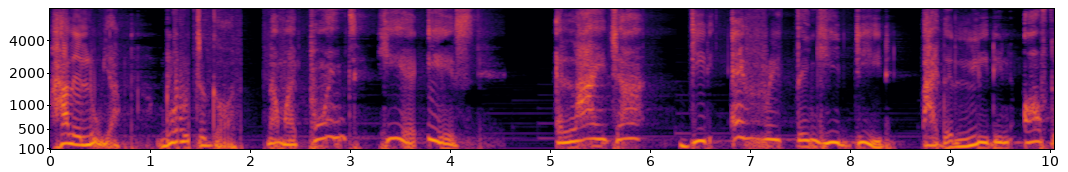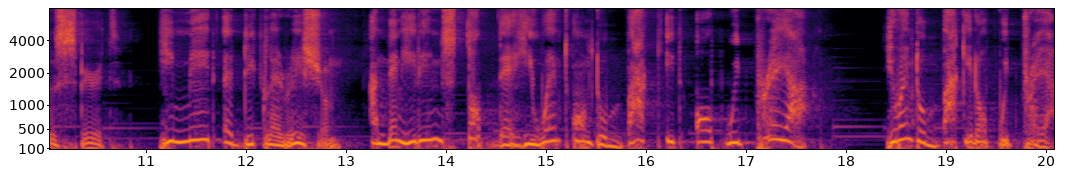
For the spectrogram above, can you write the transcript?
Hallelujah. Glory to God. Now, my point here is Elijah did everything he did by the leading of the Spirit. He made a declaration and then he didn't stop there. He went on to back it up with prayer. He went to back it up with prayer.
